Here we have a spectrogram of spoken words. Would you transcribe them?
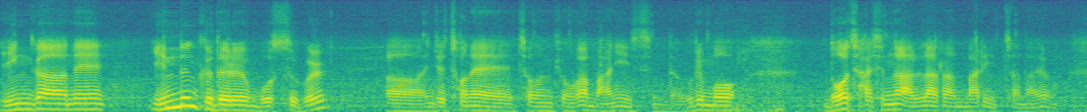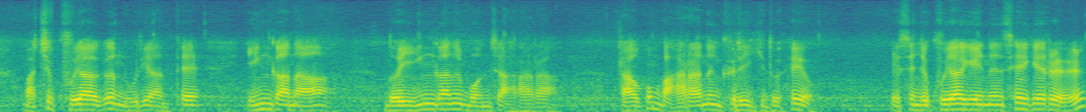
인간의 있는 그들의 모습을 어, 이제 전해주는 경우가 많이 있습니다. 우리 뭐 너 자신을 알라라는 말이 있잖아요. 마치 구약은 우리한테 인간아 너희 인간을 먼저 알아라 라고 말하는 글이기도 해요. 그래서 이제 구약에 있는 세계를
